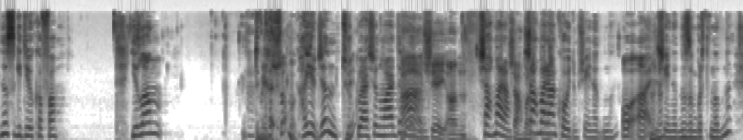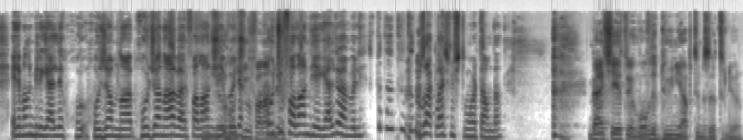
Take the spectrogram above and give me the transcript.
nasıl gidiyor kafa? Yılan Medusa mı? Hayır canım Türk versiyonu vardır ya. Ha şey an- Şahmaran. Şahmaran. Şahmaran. koydum şeyin adını. O a, şeyin adını zımbırtın adını. Elemanın biri geldi "Ho- hocam ne hoca ne haber falan Hocu, diye böyle hocu falan hocu diye. falan diye geldi. Ben böyle uzaklaşmıştım ortamdan. ben şey hatırlıyorum. WoW'da düğün yaptığımızı hatırlıyorum.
